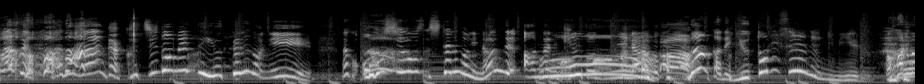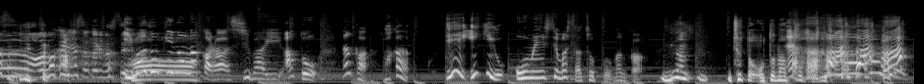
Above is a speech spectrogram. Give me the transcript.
ます。あのなんか口止めって言ってるのに、なんかおろしをしてるのになんであんなにキュートになるのか。なんかね、ゆとり青年に見える。わかります？す。わかりますわかります。今時のだから芝居、あと、なんか、わかい。いい息を多めにしてました？ちょっとなんか。なんちょっと大人っぽく。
